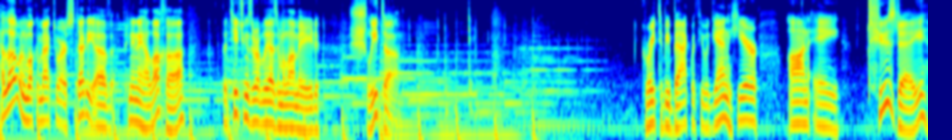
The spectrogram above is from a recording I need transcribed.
Hello and welcome back to our study of Peninei Halacha, the teachings of Rabbi Eliezer Melamed, Shlita. Great to be back with you again here on a Tuesday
